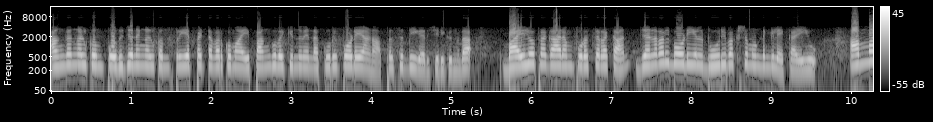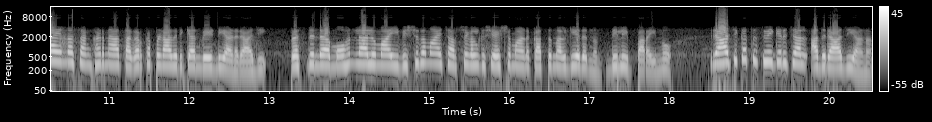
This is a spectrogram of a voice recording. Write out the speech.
അംഗങ്ങൾക്കും പൊതുജനങ്ങൾക്കും പ്രിയപ്പെട്ടവർക്കുമായി പങ്കുവയ്ക്കുന്നുവെന്ന കുറിപ്പോടെയാണ് പ്രസിദ്ധീകരിച്ചിരിക്കുന്നത്. ബൈലോ പ്രകാരം പുറത്തിറക്കാൻ ജനറൽ ബോഡിയിൽ ഭൂരിപക്ഷമുണ്ടെങ്കിലേ കഴിയൂ. അമ്മ എന്ന സംഘടന തകർക്കപ്പെടാതിരിക്കാൻ വേണ്ടിയാണ് രാജി. പ്രസിഡന്റ് മോഹൻലാലുമായി വിശദമായ ചർച്ചകൾക്ക് ശേഷമാണ് കത്ത് നൽകിയതെന്നും ദിലീപ് പറയുന്നു. രാജിക്കത്ത് സ്വീകരിച്ചാൽ അത് രാജിയാണ്.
